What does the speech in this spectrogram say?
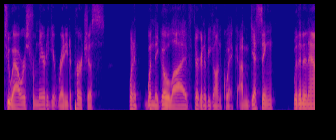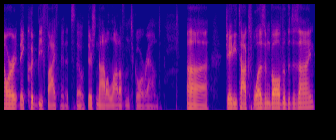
two hours from there to get ready to purchase. When it when they go live, they're going to be gone quick. I'm guessing within an hour. They could be five minutes though. There's not a lot of them to go around. Uh, JD Talks was involved in the design.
